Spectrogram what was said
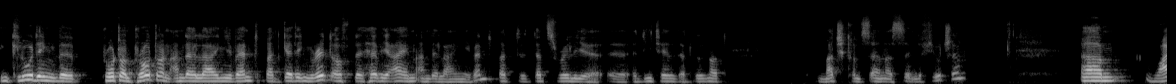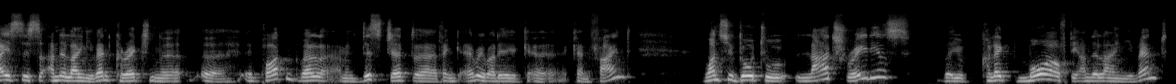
including the proton-proton underlying event, but getting rid of the heavy ion underlying event. But that's really a, a detail that will not much concern us in the future. Um, why is this underlying event correction uh, uh, important? Well, I mean, this jet, uh, I think everybody uh, can find. Once you go to large radius, where you collect more of the underlying event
